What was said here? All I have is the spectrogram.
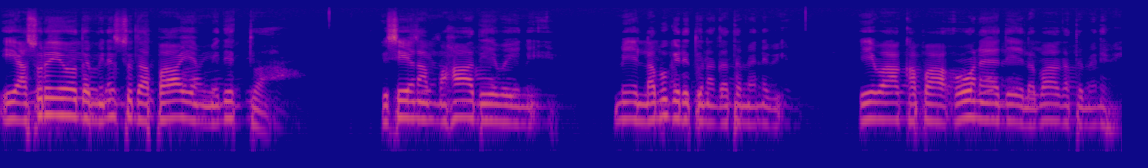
ඒ අසුරයෝද මිනිස්සුද අපායෙන් මිදෙත්වා. එසේනම් මහා දේවයිනි මේ ලබු ගෙඩි තුන ගත මැනවි. ඒවා කපා ඕනෑ දේ ලබාගත මැනවි.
